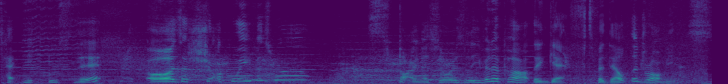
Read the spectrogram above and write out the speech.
Technique boost there. Oh, there's a shockwave as well. Spinosaurus leaving a parting gift for Deltadromeus.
